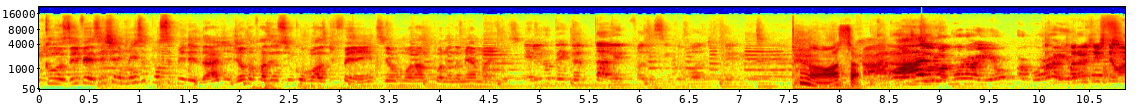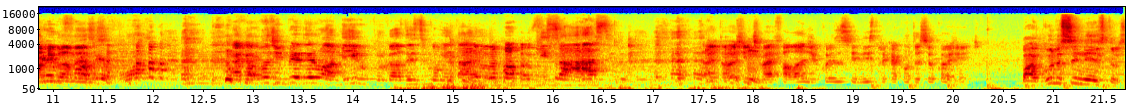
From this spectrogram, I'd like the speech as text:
Inclusive, existe a imensa possibilidade de eu estar fazendo cinco vozes diferentes e eu morar no porão da minha mãe. Ele não tem tanto talento pra fazer cinco vozes diferentes. Nossa. Caralho! Agora eu, agora eu. Agora a gente tem um amigo a menos. Acabamos de perder um amigo por causa desse comentário quiçá ácido. Tá, então a gente vai falar de coisa sinistra que aconteceu com a gente. Bagulhos sinistros.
